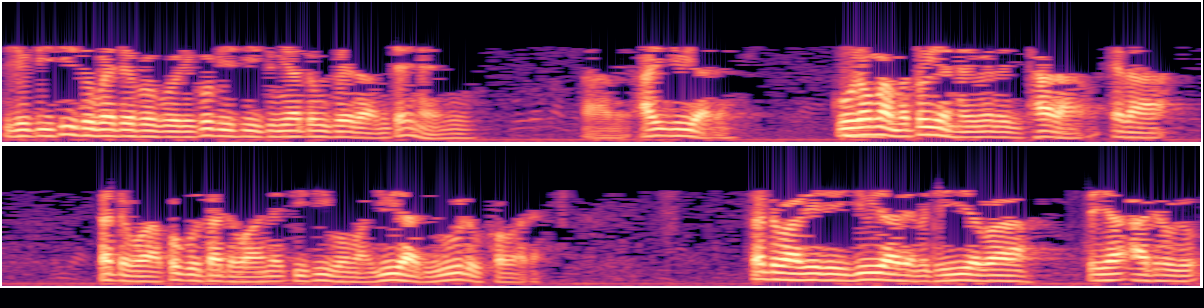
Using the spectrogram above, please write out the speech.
တရုပ်ပစ္စည်းဆိုမဲ့တဲ့ပုဂ္ဂိုလ်တွေကိုပစ္စည်းသူများသုံးဆွဲတာမကြိုက်နိုင်ဘူးဟာပဲအာယူရတယ်ကိုတော့မှမတုံ့ရနိုင်ပဲလေထားတာအဲ့ဒါတတ္တဝါပုဂ္ဂိုလ်တ attva နဲ့ပစ္စည်းပေါ်မှာယူရသူလို့ခေါ်ပါတယ် တတ္တဝါလေးတွေယူရတဲ့မထေရပါတရားအားထုတ်လို့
